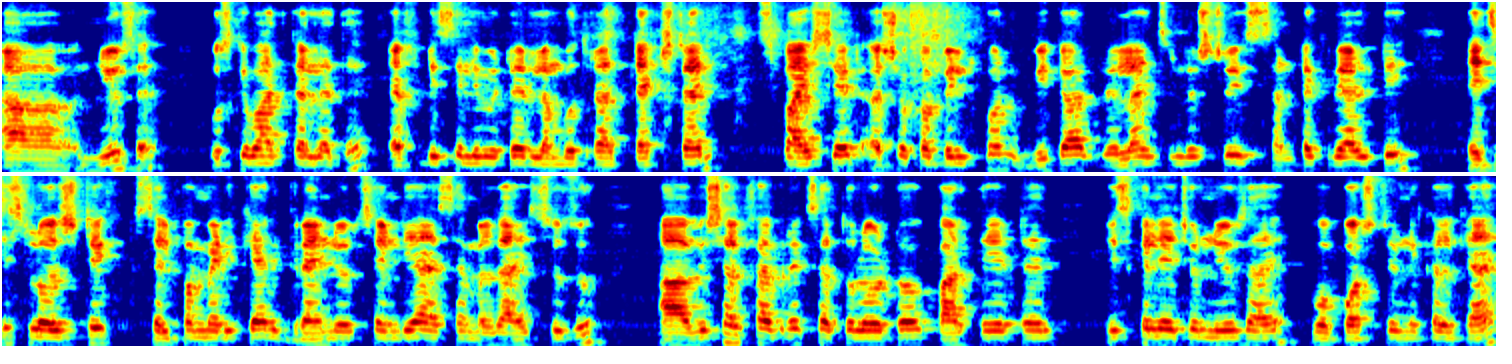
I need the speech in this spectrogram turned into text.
न्यूज़ है उसके बाद कर लेते हैं F D C limited Lambodhara textile spice Ashoka Buildcon Vguard Reliance industries Sunteck realty Aegis logistic Shilpa Medicare Granules India S M L Isuzu Vishal fabrics Atul auto Bharti Airtel इसके लिए जो न्यूज़ आए, वो पॉजिटिव निकल के आए।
